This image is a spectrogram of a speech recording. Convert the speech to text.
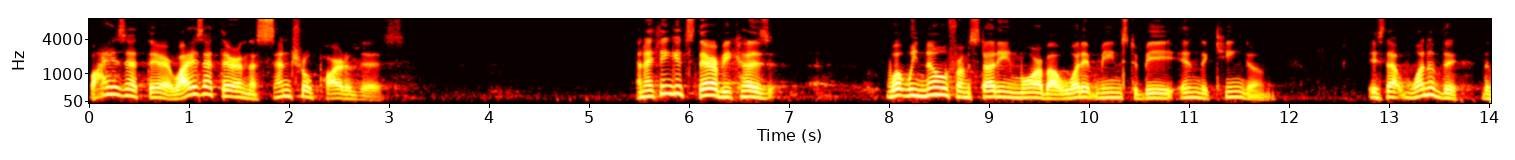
Why is that there? Why is that there in the central part of this? And I think it's there because what we know from studying more about what it means to be in the kingdom is that one of the, the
